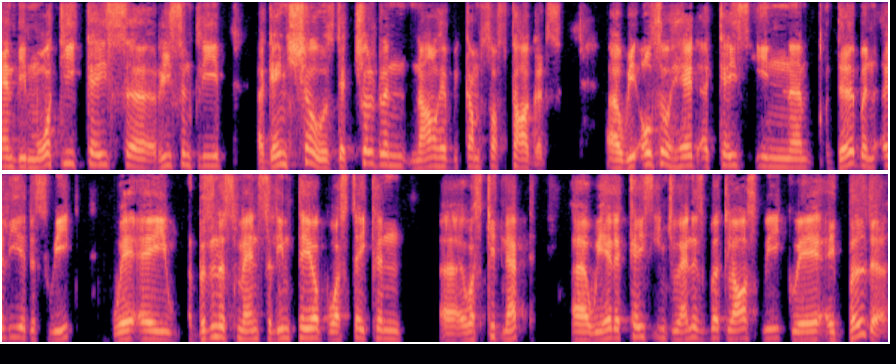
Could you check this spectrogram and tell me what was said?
and the Moti case uh, recently again shows that children now have become soft targets. Uh, we also had a case in um, Durban earlier this week where a, a businessman, Salim Theop, was taken, uh, was kidnapped. Uh, we had a case in Johannesburg last week where a builder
